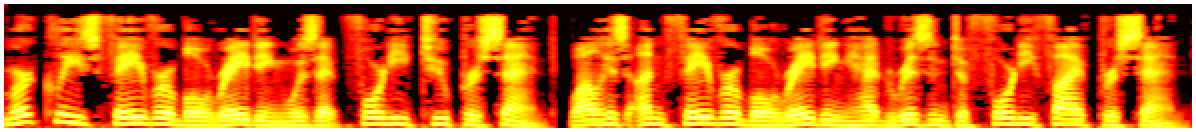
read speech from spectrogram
Merkley's favorable rating was at 42%, while his unfavorable rating had risen to 45%.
